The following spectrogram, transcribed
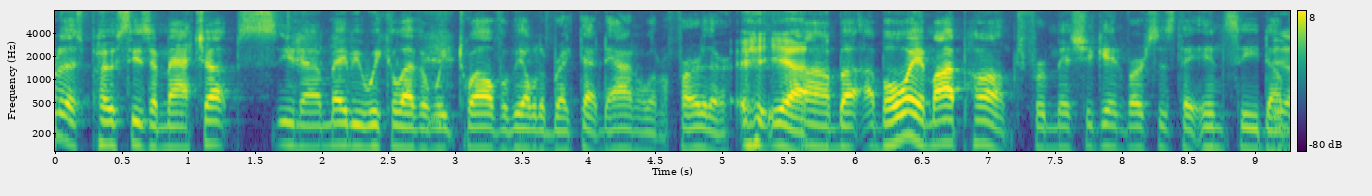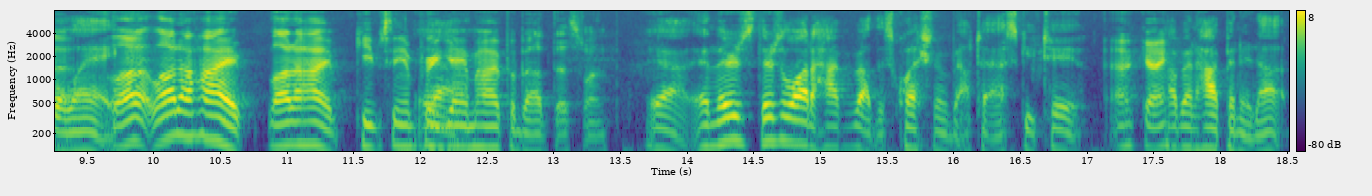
one of those postseason matchups. You know, maybe week eleven, week twelve, we'll be able to break that down a little further. yeah. Uh, but uh, boy, am I pumped for Michigan versus the Yeah. NCAA. A lot, lot of hype. A lot of hype. Keep seeing Yeah. pregame hype about this one. Yeah, and there's there's a lot of hype about this question I'm about to ask you too. Okay. I've been hyping it up.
